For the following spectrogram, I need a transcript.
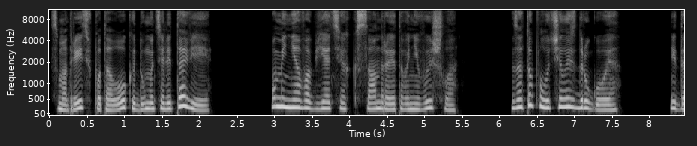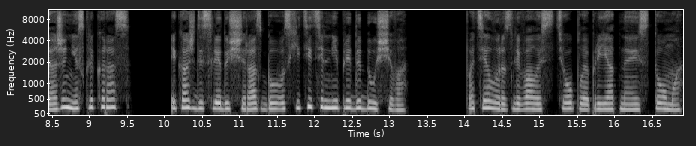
смотреть в потолок и думать о Литавии? У меня в объятиях Ксандра этого не вышло, зато получилось другое. И даже несколько раз. И каждый следующий раз был восхитительнее предыдущего. По телу разливалась теплая, приятная истома.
